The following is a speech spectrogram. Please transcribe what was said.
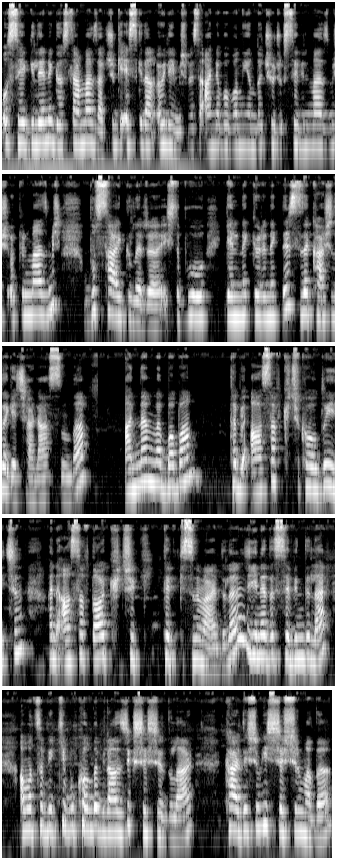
o sevgilerini göstermezler. Çünkü eskiden öyleymiş. Mesela anne babanın yanında çocuk sevilmezmiş, öpülmezmiş. Bu saygıları, işte bu gelenek görenekleri size karşı da geçerli aslında. Annem ve babam tabii Asaf küçük olduğu için hani Asaf daha küçük tepkisini verdiler. Yine de sevindiler. Ama tabii ki bu konuda birazcık şaşırdılar. Kardeşim hiç şaşırmadı.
